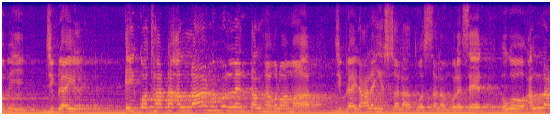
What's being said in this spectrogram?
নবী জিব্রাইল এই কথাটা আল্লাহ নবী বললেন তালহা হলো আমার। জিব্রাইল আলাইহিস সালাতু ওয়াস সালাম বলেছেন, ওগো আল্লাহ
